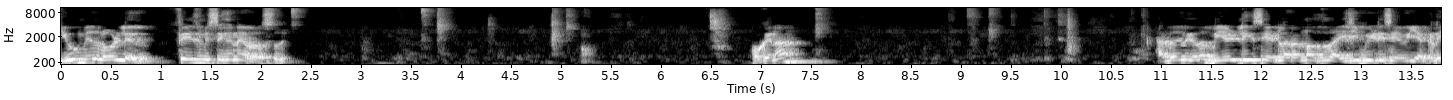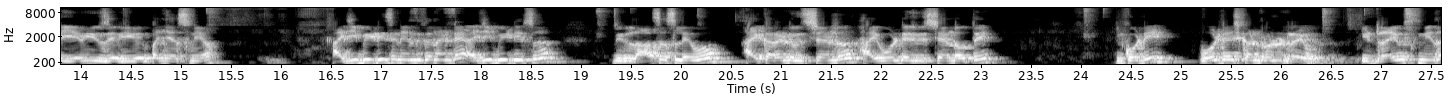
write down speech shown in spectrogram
యూ మీద లోడ్ లేదు. ఫేజ్ మిస్సింగ్ అని వస్తుంది. ఓకేనా అర్థమైంది కదా? బిఎల్డిసి ఎట్లా రన్ అవుతుంది? ఐజీబీటీసీ ఏమి ఎక్కడ ఏమి యూజ్ ఏం పని చేస్తున్నాయో? ఐజీబీటీస్ అని ఎందుకనంటే ఐజీబీటీస్ మీకు లాసెస్ లేవు. High current withstand high voltage withstand అవుతాయి. ఇంకోటి వోల్టేజ్ కంట్రోల్ డ్రైవ్ ఈ డ్రైవ్స్ మీద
